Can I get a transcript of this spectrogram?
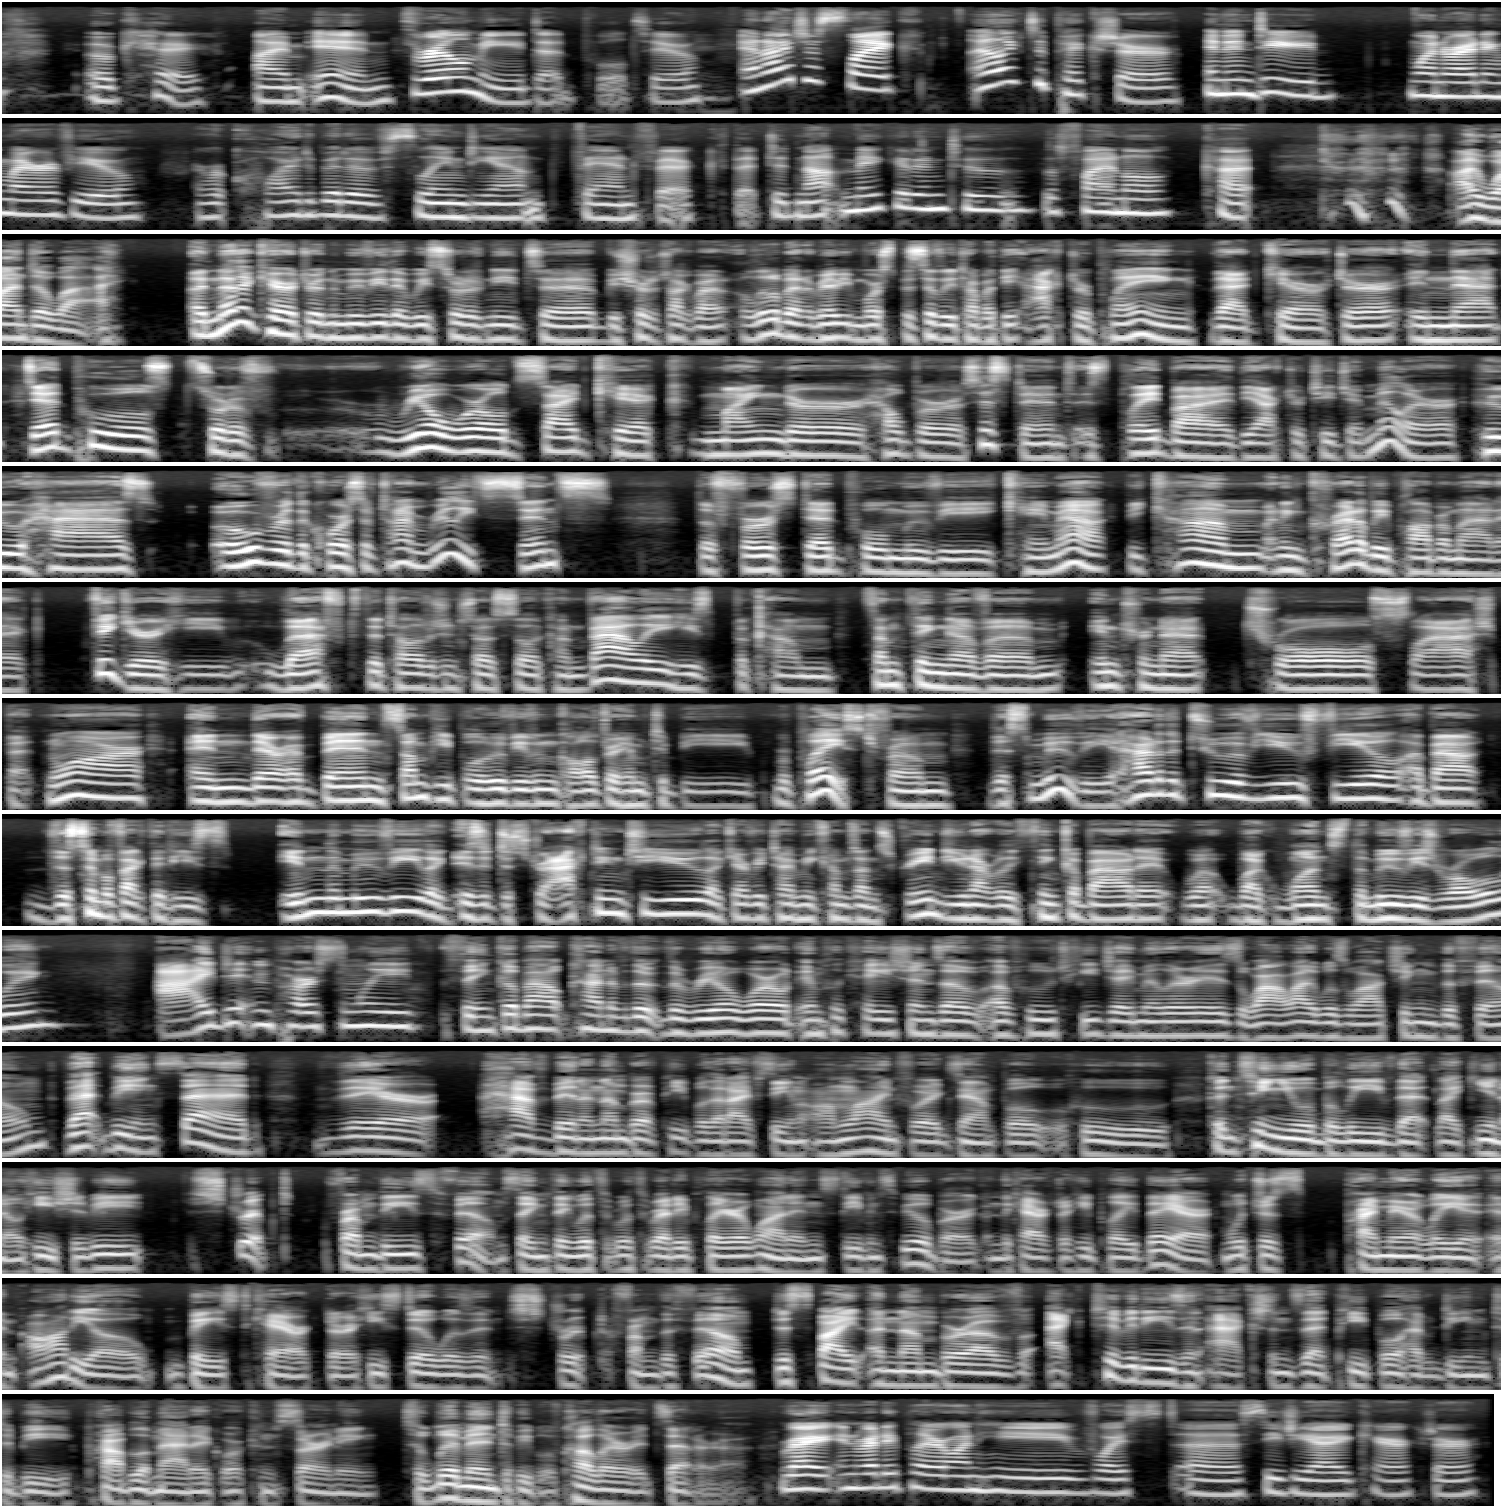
"Okay, I'm in. Thrill me, Deadpool 2." And I just like I like to picture, and indeed, when writing my review, I wrote quite a bit of Celine Dion fanfic that did not make it into the final cut. I wonder why. Another character in the movie that we sort of need to be sure to talk about a little bit, or maybe more specifically talk about the actor playing that character, in that Deadpool's sort of real world sidekick, minder, helper, assistant is played by the actor TJ Miller, who has, over the course of time, really since the first Deadpool movie came out, become an incredibly problematic figure. He left the television show Silicon Valley. He's become something of an internet troll slash bête noire. And there have been some people who've even called for him to be replaced from this movie. How do the two of you feel about the simple fact that he's in the movie? Like, is it distracting to you? Like, every time he comes on screen, do you not really think about it? What, like, once the movie's rolling? I didn't personally think about kind of the, the real world implications of, of who TJ Miller is while I was watching the film. That being said, there have been a number of people that I've seen online, for example, who continue to believe that, like, you know, he should be stripped from these films. Same thing with, with Ready Player One and Steven Spielberg and the character he played there, which was primarily an audio based character. He still wasn't stripped from the film, despite a number of activities and actions that people have deemed to be problematic or concerning to women, to people of color, etc. Right. In Ready Player One, he voiced a CGI character.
